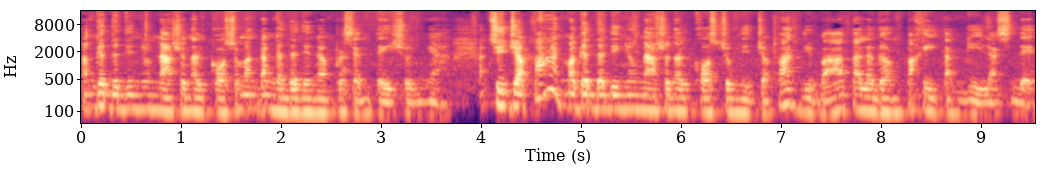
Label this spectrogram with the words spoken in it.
ang ganda din yung national costume at ang ganda din ng presentation niya. Si Japan, maganda din yung national costume ni Japan, di ba? Talagang pakitang gilas din.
